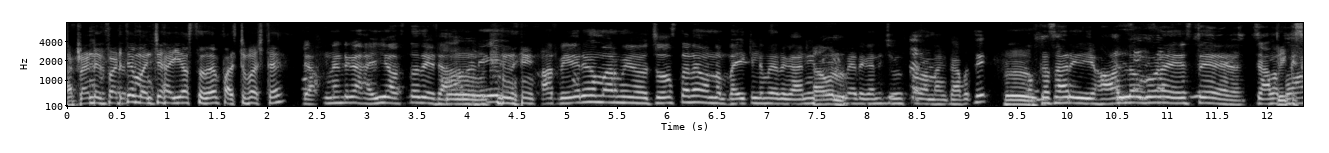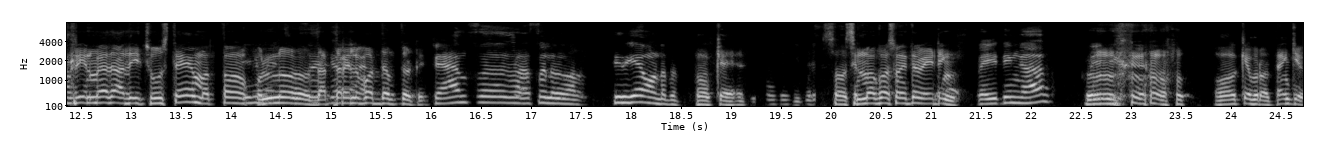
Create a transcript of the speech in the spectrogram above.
అట్లాంటిది పడితే మంచి హై వస్తుందా? ఫస్ట్ ఫస్ట్ డెఫినెట్గా హై వస్తుంది. ఆ. పేరు మనం చూస్తూనే ఉన్నాం. బైక్ల మీద కానీ. మీద కానీ చూస్తూ ఉన్నాం కాబట్టి ఒక్కసారి హాల్లో కూడా వేస్తే చాలా బిగ్ స్క్రీన్ మీద అది చూస్తే మొత్తం ఫుల్ దత్తర వెళ్ళిపోద్ది తోటి. ఫ్యాన్స్ అసలు తిరిగే ఉండదు. ఓకే. సో సినిమా కోసం అయితే waiting waiting okay bro thank you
